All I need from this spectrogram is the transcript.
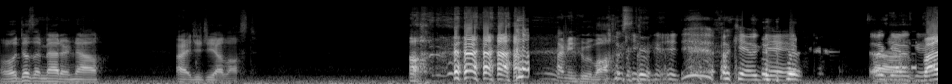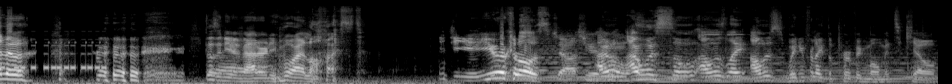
Well, it doesn't matter now. All right, GG. I lost. Oh. I mean, who lost? Okay, okay, okay. Okay, Uh, okay. By the Doesn't even matter anymore. I lost. you, you were close, Josh. Were I, close. I was so I was like I was waiting for like the perfect moment to kill.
